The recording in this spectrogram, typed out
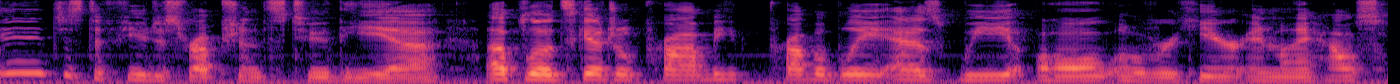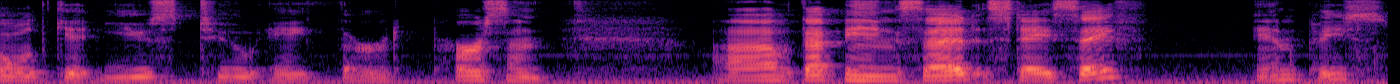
eh, just a few disruptions to the uh, upload schedule, probably probably as we all over here in my household get used to a third person. Uh, with that being said, stay safe and peace.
